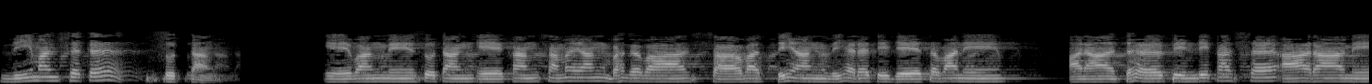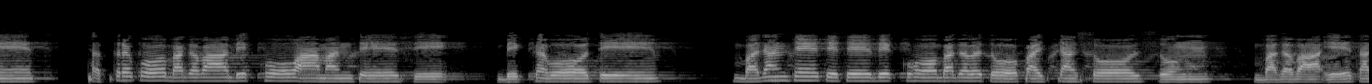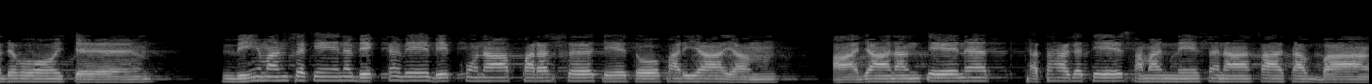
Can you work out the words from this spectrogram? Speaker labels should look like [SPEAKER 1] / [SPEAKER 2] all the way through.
[SPEAKER 1] විමංශක සුත්තං। එවං මේ සුතං ඒකං සමයං භගවා සාවත්තියං විහෙරති 제තවනේ। අනාථ පින්ඩිකස්ස ආරාමේ తත්‍රකෝ භගවා බික්ඛෝ ආමන්තේසි බික්ඛවෝති। බදන්තේ තෙතේ බික්ඛෝ භගවතෝ පච්චස්සෝ සුං। භගවා ඒතදවෝච විමංශකේන බෙක්කවේ බෙක්ඛුනා පරස්ස චේතෝ පරියායම් ආජානන්තේන තථාගතේ සමන්නේසනා කාතබ්බා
